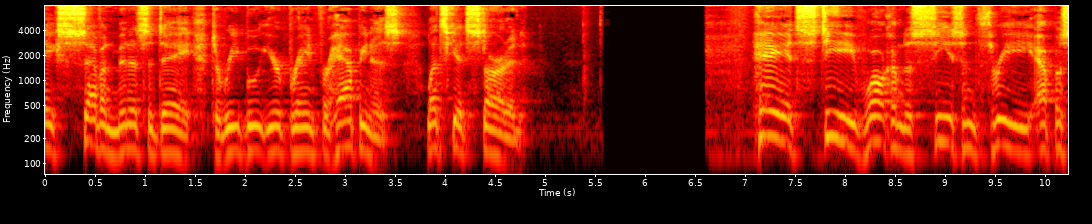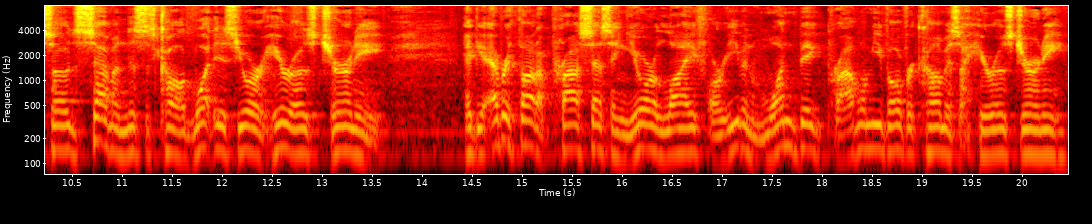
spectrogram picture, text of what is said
takes seven minutes a day to reboot your brain for happiness. Let's get started. Hey, it's Steve. Welcome to Season 3, Episode 7. This is called What is Your Hero's Journey? Have you ever thought of processing your life or even one big problem you've overcome as a hero's journey?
